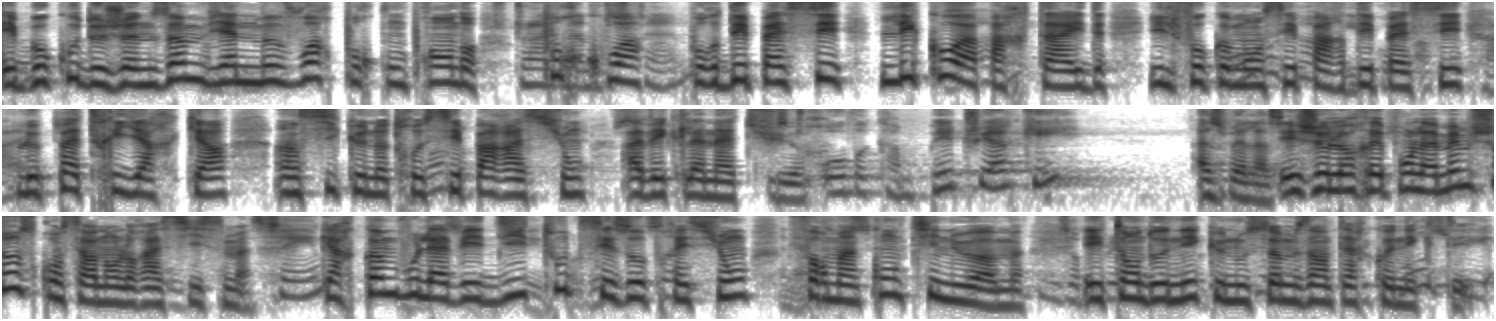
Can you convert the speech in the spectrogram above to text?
Et beaucoup de jeunes hommes viennent me voir pour comprendre pourquoi, pour dépasser l'éco-apartheid, il faut commencer par dépasser le patriarcat ainsi que notre séparation avec la nature. Et je leur réponds la même chose concernant le racisme, car comme vous l'avez dit, toutes ces oppressions forment un continuum, étant donné que nous sommes interconnectés.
